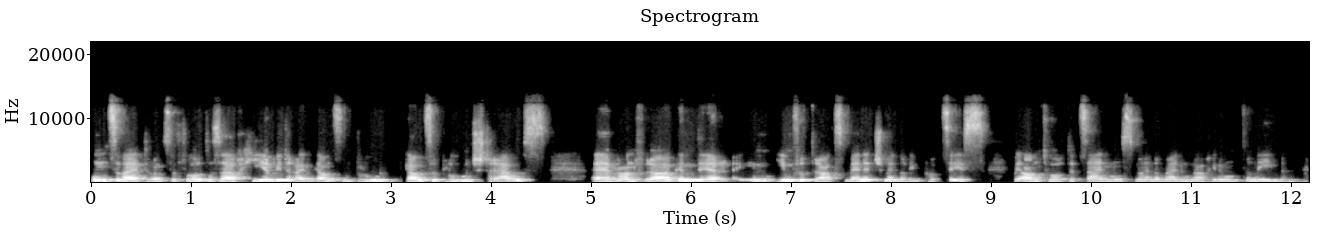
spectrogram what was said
Und so weiter und so fort. Also auch hier wieder ein Blumen, ganzer Blumenstrauß ähm, an Fragen, der in, im Vertragsmanagement und im Prozess beantwortet sein muss, meiner Meinung nach, in Unternehmen.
